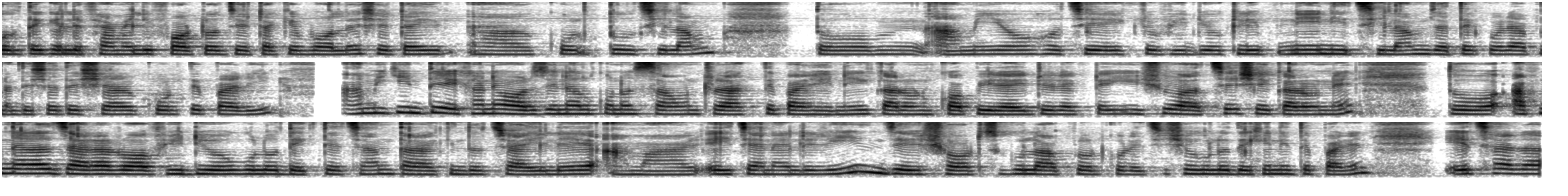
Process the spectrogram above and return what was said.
বলতে গেলে ফ্যামিলি ফটো যেটাকে বলে সেটাই তুলছিলাম। তো আমিও হচ্ছে একটু ভিডিও ক্লিপ নিয়ে নিচ্ছিলাম যাতে করে আপনাদের সাথে শেয়ার করতে পারি। আমি কিন্তু এখানে অরিজিনাল কোনো সাউন্ড রাখতে পারিনি, কারণ কপিরাইটের একটা ইস্যু আছে সে কারণে। তো আপনারা যারা র ভিডিওগুলো দেখতে চান, তারা কিন্তু চাইলে আমার এই চ্যানেলেরই যে শর্টসগুলো আপলোড করেছি, সেগুলো দেখে নিতে পারেন। এছাড়া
